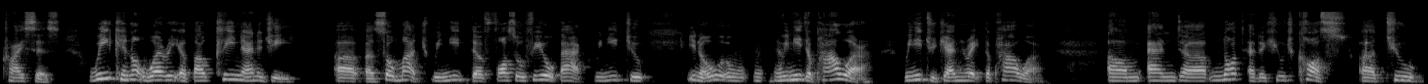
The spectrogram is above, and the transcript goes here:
crisis. We cannot worry about clean energy uh, uh, so much. We need the fossil fuel back. We need to, you know, we need the power. We need to generate the power, um, and uh, not at a huge cost uh, to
